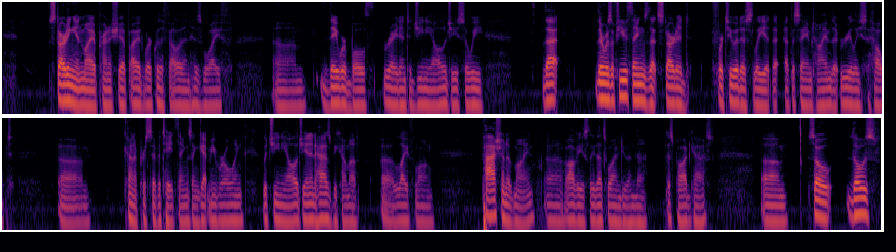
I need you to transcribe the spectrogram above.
starting in my apprenticeship, I had worked with a fella and his wife. Um, they were both right into genealogy, so we that there was a few things that started fortuitously at the, at the same time that really helped um, kind of precipitate things and get me rolling with genealogy, and it has become a, a lifelong passion of mine. Uh, obviously, that's why I'm doing the this podcast. Um, so those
